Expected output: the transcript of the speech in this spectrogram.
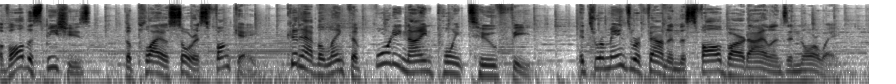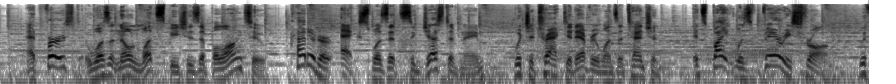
Of all the species, the Pliosaurus funkei could have a length of 49.2 feet. Its remains were found in the Svalbard Islands in Norway. At first, it wasn't known what species it belonged to. Predator X was its suggestive name, which attracted everyone's attention. Its bite was very strong, with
